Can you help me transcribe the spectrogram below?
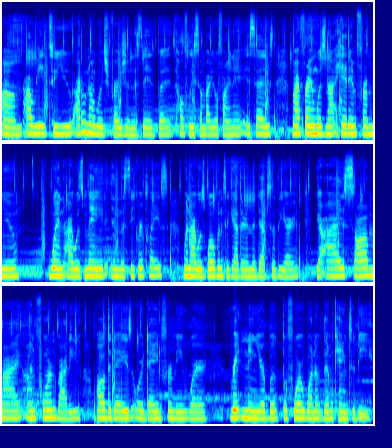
Um, I'll read it to you. I don't know which version this is, but hopefully somebody will find it. It says, My frame was not hidden from you when I was made in the secret place, when I was woven together in the depths of the earth. Your eyes saw my unformed body. All the days ordained for me were written in your book before one of them came to be.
